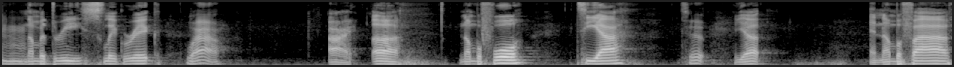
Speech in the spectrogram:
Mhm. Number three, Slick Rick. Wow. All right. Uh, number four, Ti. Tip. Yep. And number five,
